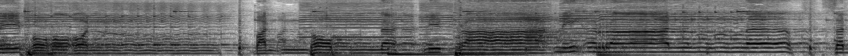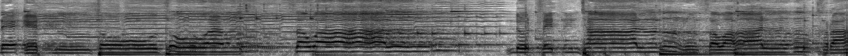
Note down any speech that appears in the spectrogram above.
มิพลบรรทมนิทรานิรันดเสด็จสู่สวงสวรรค์ดุจสิทธชาลสวรรค์ครา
